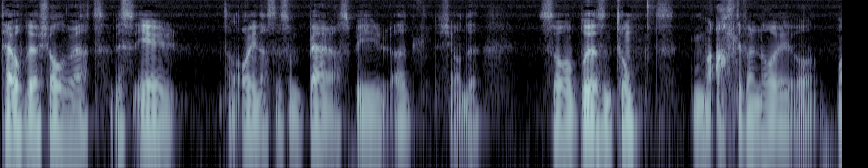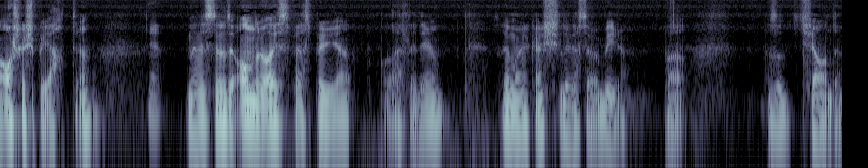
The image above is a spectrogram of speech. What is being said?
tar upp det själv att vis är den öjnaste som bara spyr öll sjönde så blir det sånn tungt man er alltid for nøy, og man orskar spyr att no? ja. men hvis det er andre øyne for å spyr og alt det der, så er man kanske lika större blir på alltså sjönde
